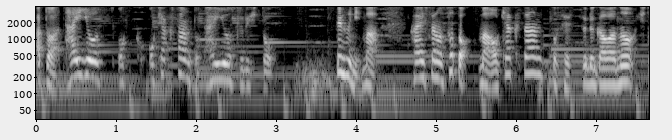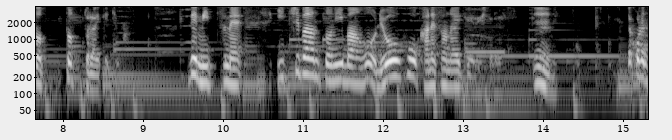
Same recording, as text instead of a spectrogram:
あとは対応お、お客さんと対応する人っていうふうに、まあ、会社の外、まあ、お客さんと接する側の人と捉えていきます。で、3つ目。1番と2番を両方兼ね備えている人です。うん。でこれ、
